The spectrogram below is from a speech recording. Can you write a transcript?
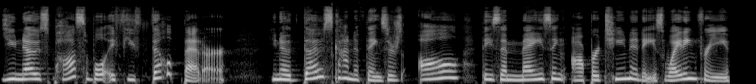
you know is possible if you felt better. You know, those kind of things. There's all these amazing opportunities waiting for you.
